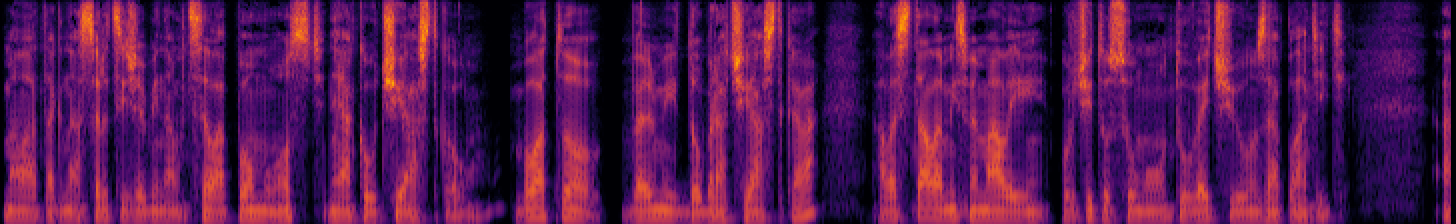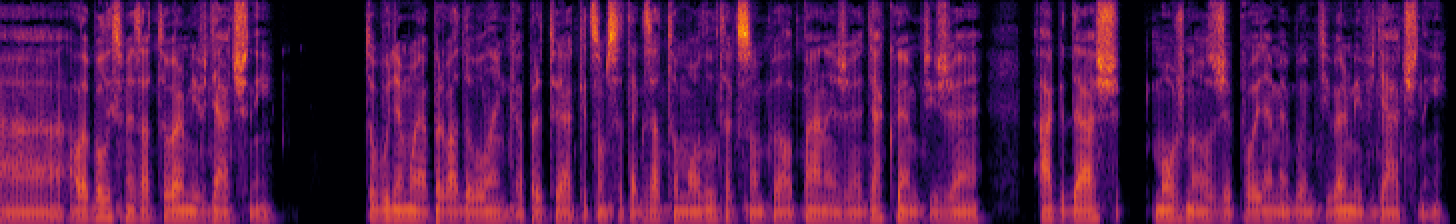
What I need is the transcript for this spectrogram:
mala tak na srdci, že by nám chcela pomôcť nejakou čiastkou. Bola to veľmi dobrá čiastka, ale stále my sme mali určitú sumu, tú väčšiu, zaplatiť. A, ale boli sme za to veľmi vďační to bude moja prvá dovolenka, preto ja keď som sa tak za to modlil, tak som povedal, páne, že ďakujem ti, že ak dáš možnosť, že pôjdeme, budem ti veľmi vďačný.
